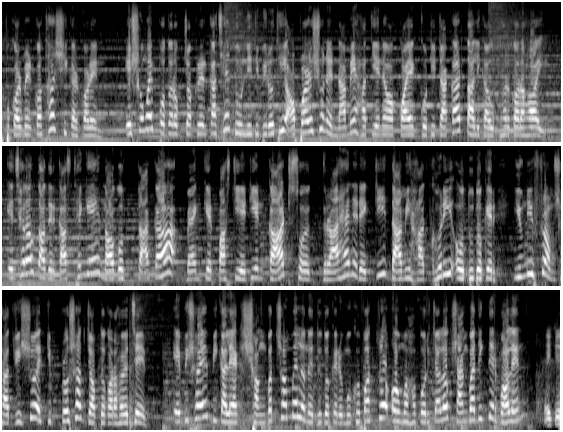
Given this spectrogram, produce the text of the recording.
অপকর্মের কথা স্বীকার করেন। এ সময় প্রতারক চক্রের কাছে দুর্নীতি বিরোধী অপারেশনের নামে হাতিয়ে নেওয়া কয়েক কোটি টাকার তালিকা উদ্ধার করা হয়। এছাড়াও তাদের কাছ থেকে নগদ টাকা, ব্যাংকের পাঁচটি এটিএম কার্ড, সৈয়দ রায়হানের একটি দামি হাতঘড়ি ও দুদকের ইউনিফর্ম সাদৃশ্য একটি পোশাক জব্দ করা হয়েছে। এ বিষয়ে বিকালে এক সংবাদ সম্মেলনে দুদকের মুখপাত্র ও মহাপরিচালক সাংবাদিকদের বলেন, একটি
